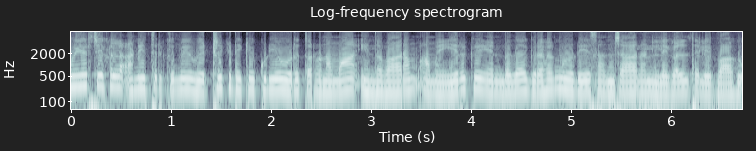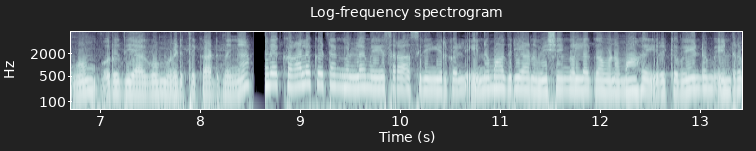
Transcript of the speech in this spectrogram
முயற்சிகள் அனைத்திற்குமே வெற்றி கிடைக்கக்கூடிய ஒரு தருணமா இந்த வாரம் அமைய இருக்கு என்பதை கிரகங்களுடைய சஞ்சார நிலைகள் தெளிவாகவும் உறுதியாகவும் எடுத்துக்காட்டுதுங்க. இந்த காலகட்டங்களில் மேசராசிரியர்கள் என்ன மாதிரியான விஷயங்கள்ல கவனமாக இருக்க வேண்டும் என்று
